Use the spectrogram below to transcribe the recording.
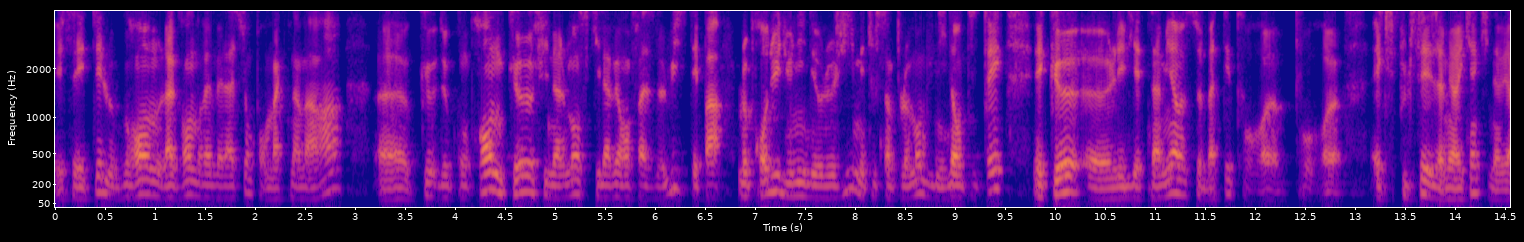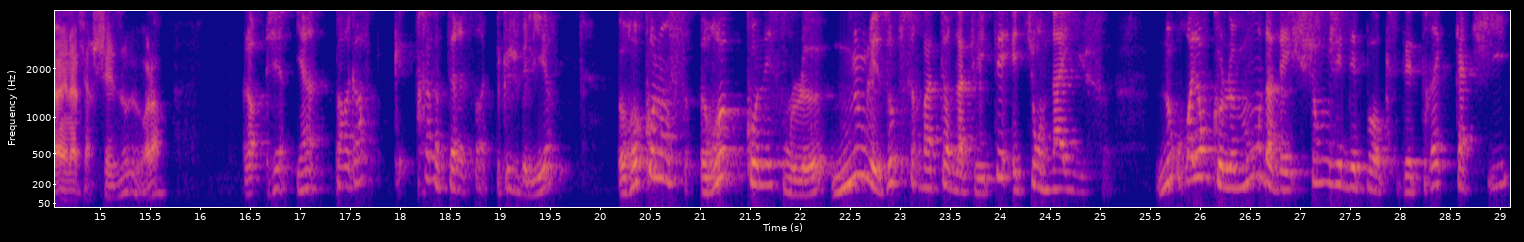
Et ça a été le grand, la grande révélation pour McNamara euh, que de comprendre que finalement ce qu'il avait en face de lui, ce n'était pas le produit d'une idéologie, mais tout simplement d'une identité, et que euh, les Vietnamiens se battaient pour, euh, pour expulser les Américains qui n'avaient rien à faire chez eux. Voilà. Alors, il y a un paragraphe très intéressant que je vais lire Reconnaissons-le, nous les observateurs de l'actualité étions naïfs. Nous croyons que le monde avait changé d'époque. C'était très catchy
